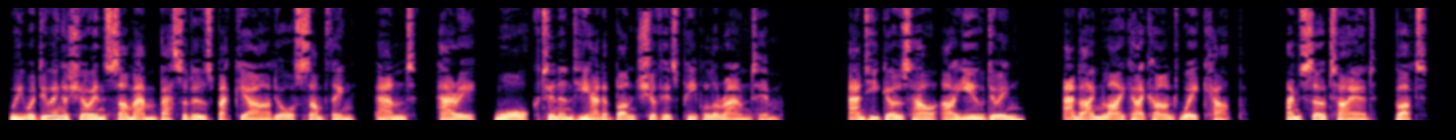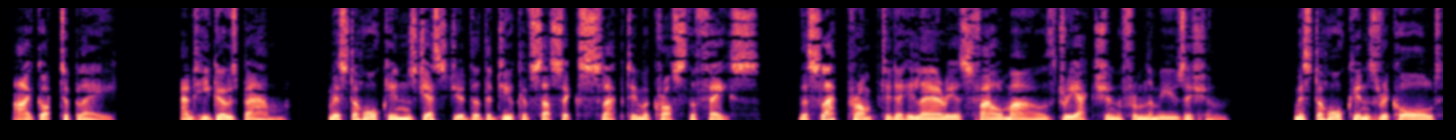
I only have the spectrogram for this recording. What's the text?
We were doing a show in some ambassador's backyard or something, and, Harry, walked in and he had a bunch of his people around him. And he goes how are you doing? And I'm like I can't wake up. I'm so tired, but, I've got to play. And he goes bam. Mr. Hawkins gestured that the Duke of Sussex slapped him across the face. The slap prompted a hilarious foul-mouthed reaction from the musician. Mr. Hawkins recalled,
